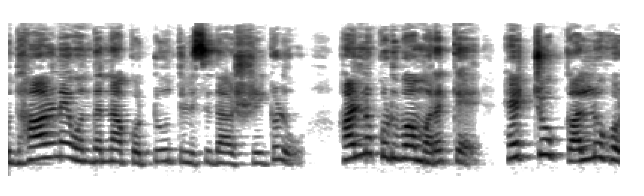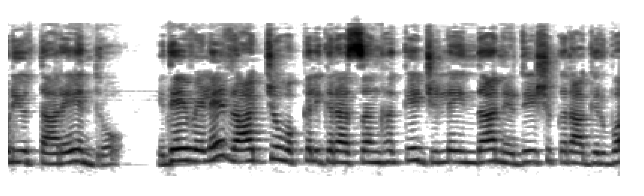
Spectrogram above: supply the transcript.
ಉದಾಹರಣೆ ಒಂದನ್ನ ಕೊಟ್ಟು ತಿಳಿಸಿದ ಶ್ರೀಗಳು, ಹಣ್ಣು ಕೊಡುವ ಮರಕ್ಕೆ ಹೆಚ್ಚು ಕಲ್ಲು ಹೊಡೆಯುತ್ತಾರೆ ಎಂದರು. ಇದೇ ವೇಳೆ ರಾಜ್ಯ ಒಕ್ಕಲಿಗರ ಸಂಘಕ್ಕೆ ಜಿಲ್ಲೆಯಿಂದ ನಿರ್ದೇಶಕರಾಗಿರುವ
